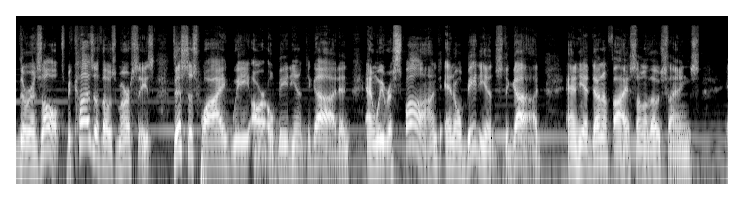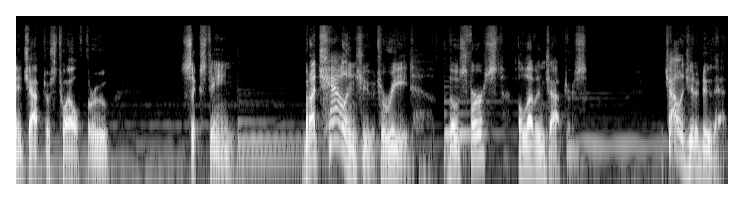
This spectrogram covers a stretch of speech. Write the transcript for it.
the results. Because of those mercies this is why we are obedient to god. And and we respond in obedience to god. And he identifies some of those things in chapters 12 through 16 but i challenge you to read those first 11 chapters. I challenge you to do that.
